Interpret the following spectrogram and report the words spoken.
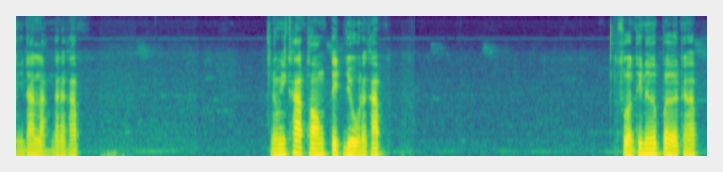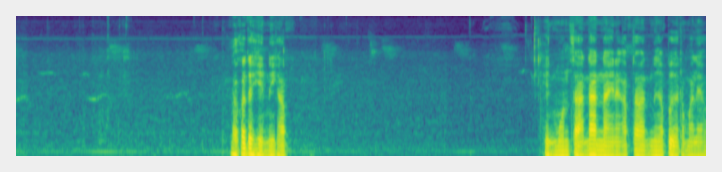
นี่ด้านหลังกันนะครับยังมีคราบทองติดอยู่นะครับ ส่วนที่เนื้อเปิดนะครับ เราก็จะเห็นนี่ครับ เห็นมวลสารด้านในนะครับถ้าเนื้อเปิดออกมาแล้ว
